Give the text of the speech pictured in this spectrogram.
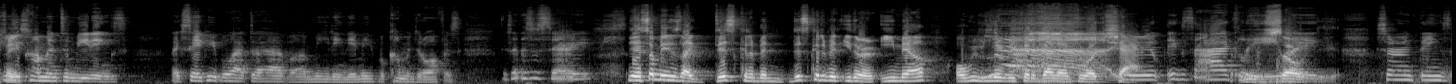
to making you come into meetings. Like say people had to have a meeting, they make people come into the office. Is that necessary? Yeah, somebody is like, this could have been. This could have been either an email or we literally could have done that through a chat. Exactly. So- like, certain things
